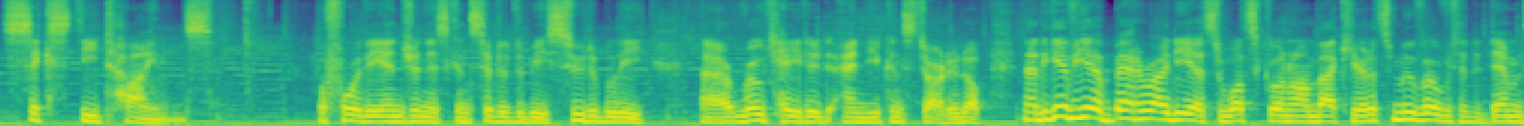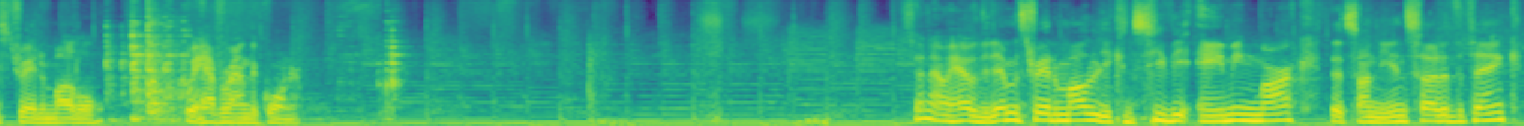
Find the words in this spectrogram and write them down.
60 times before the engine is considered to be suitably uh, rotated and you can start it up. Now to give you a better idea as to what's going on back here, let's move over to the demonstrator model we have around the corner. So now we have the demonstrator model. You can see the aiming mark that's on the inside of the tank.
